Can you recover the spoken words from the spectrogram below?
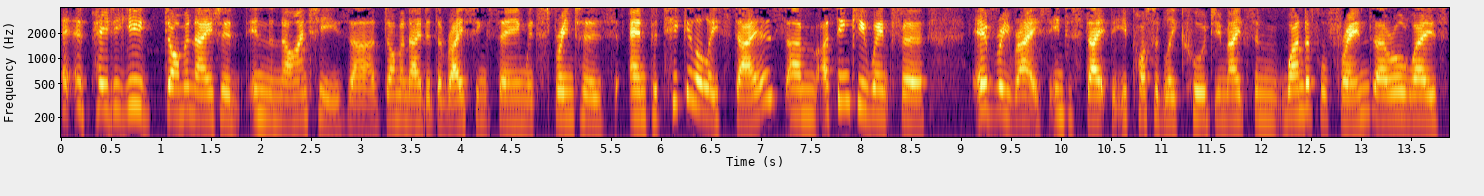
And Peter, you dominated in the 90s, uh, dominated the racing scene with sprinters and particularly stayers. Um, I think you went for every race interstate that you possibly could. You made some wonderful friends. Were always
